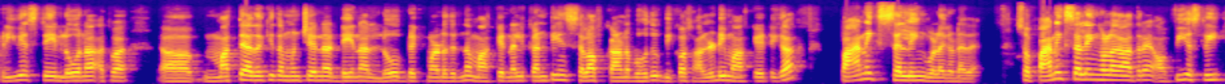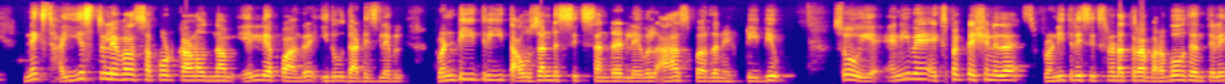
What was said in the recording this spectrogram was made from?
ಪ್ರೀವಿಯಸ್ ಡೇ ಲೋನ ಅಥವಾ ಮತ್ತೆ ಅದಕ್ಕಿಂತ ಮುಂಚೆನ ಡೇನ ಲೋ ಬ್ರೇಕ್ ಮಾಡೋದ್ರಿಂದ ಮಾರ್ಕೆಟ್ನಲ್ಲಿ ಕಂಟಿನ್ಯೂಸ್ ಸೆಲ್ ಆಫ್ ಕಾಣಬಹುದು ಬಿಕಾಸ್ ಆಲ್ರೆಡಿ ಮಾರ್ಕೆಟ್ ಈಗ ಪ್ಯಾನಿಕ್ ಸೆಲ್ಲಿಂಗ್ ಒಳಗಡೆ ಸೊ ಪ್ಯಾನಿಕ್ ಸೆಲ್ಲಿಂಗ್ ಒಳಗಾದ್ರೆ obviously next highest level support ಕಾಣೋದು ನಾವು ಎಲ್ಲಿಯಪ್ಪ ಅಂದ್ರೆ ಇದು that is level twenty three thousand six hundred level as per the Nifty view so anyway expectation ಇದೆ. ಟ್ವೆಂಟಿ ತ್ರೀ ಸಿಕ್ಸ್ ಹಂಡ್ರೆಡ್ ಹತ್ರ ಬರಬಹುದು ಅಂತೇಳಿ.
